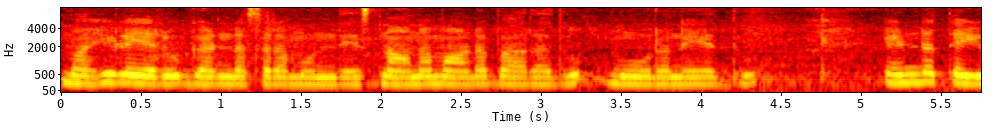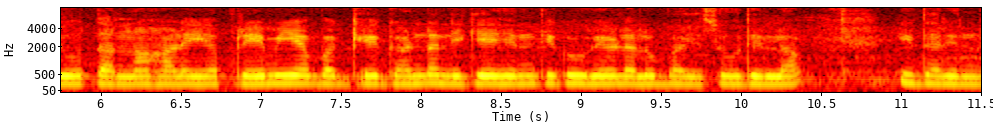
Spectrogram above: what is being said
ಮಹಿಳೆಯರು ಗಂಡಸರ ಮುಂದೆ ಸ್ನಾನ ಮಾಡಬಾರದು. ಮೂರನೆಯದು, ಹೆಂಡತಿಯು ತನ್ನ ಹಳೆಯ ಪ್ರೇಮಿಯ ಬಗ್ಗೆ ಗಂಡನಿಗೆ ಎಂದಿಗೂ ಹೇಳಲು ಬಯಸುವುದಿಲ್ಲ. ಇದರಿಂದ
